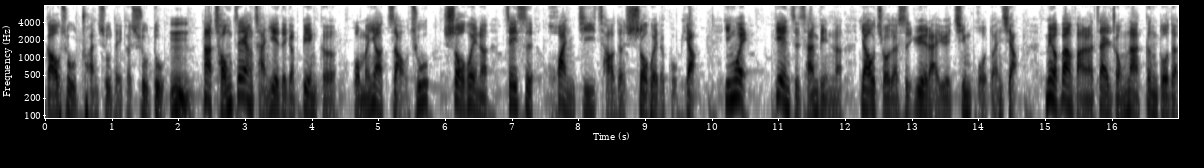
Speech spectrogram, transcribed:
高速传输的一个速度，嗯，那从这样产业的一个变革，我们要找出受惠呢这一次换机潮的受惠的股票，因为电子产品呢要求的是越来越轻薄短小。没有办法呢，再容纳更多的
